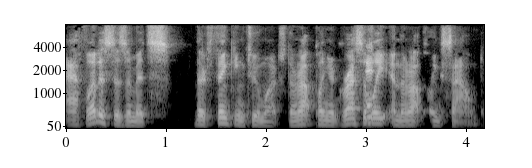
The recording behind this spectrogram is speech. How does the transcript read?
athleticism, it's they're thinking too much. They're not playing aggressively and, and they're not playing sound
